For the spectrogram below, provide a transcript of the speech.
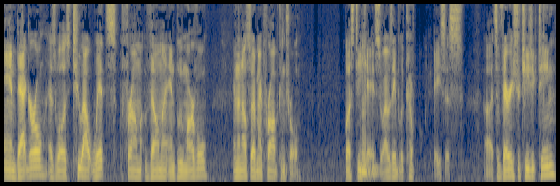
and Batgirl, as well as two outwits from Velma and Blue Marvel, and then also have my prob control plus TK. Mm-hmm. So I was able to cover my basis. Uh, it's a very strategic team.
